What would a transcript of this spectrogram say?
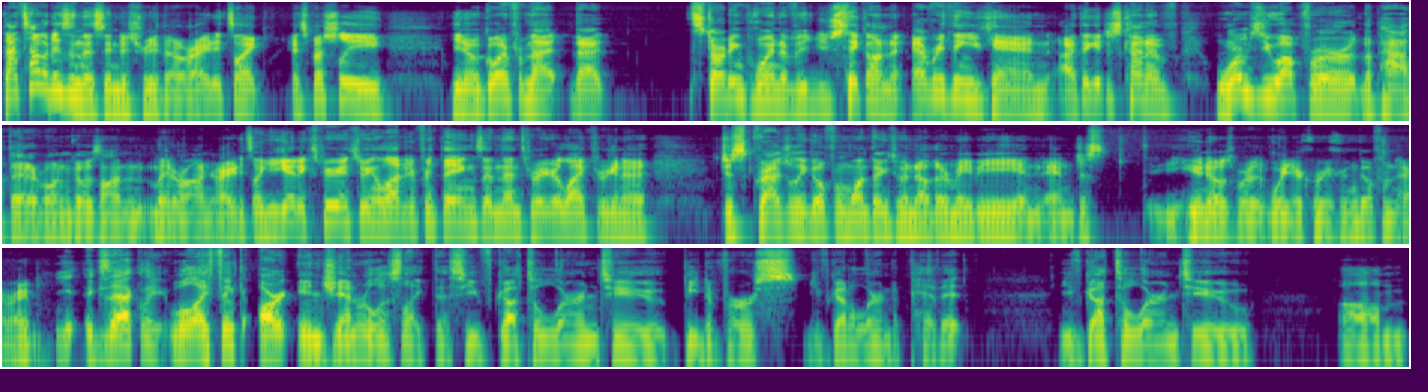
That's how it is in this industry though, right? It's like especially, you know, going from that that starting point of you just take on everything you can. I think it just kind of warms you up for the path that everyone goes on later on, right? It's like you get experience doing a lot of different things and then throughout your life you're going to just gradually go from one thing to another maybe and and just who knows where, where your career can go from there right yeah, exactly well i think art in general is like this you've got to learn to be diverse you've got to learn to pivot you've got to learn to um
